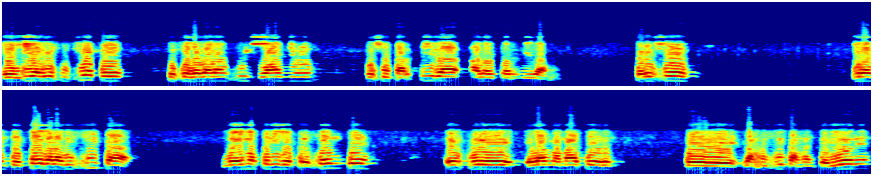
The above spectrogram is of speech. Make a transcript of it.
El día 17 se celebraban cinco años de su partida a la eternidad. Por eso, durante toda la visita lo hemos tenido presente. Él fue el alma mater de las visitas anteriores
